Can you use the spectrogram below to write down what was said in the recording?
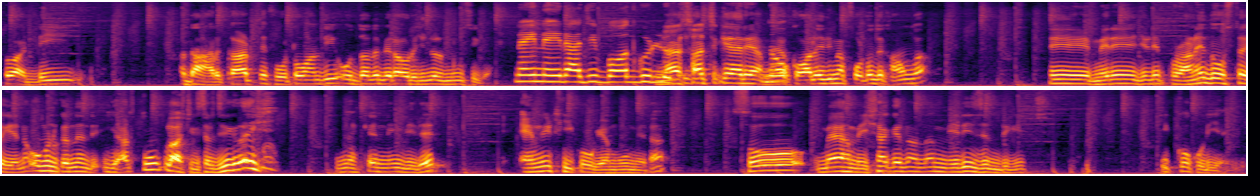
ਤੁਹਾਡੀ ਆਧਾਰ ਕਾਰਡ ਤੇ ਫੋਟੋ ਆਂਦੀ ਉਦਾਂ ਦਾ ਮੇਰਾ origignal ਮੂੰਹ ਸੀਗਾ। ਨਹੀਂ ਨਹੀਂ ਰਾਜੀ ਬਹੁਤ ਗੁੱਡ ਮੈਂ ਲੁਕਿੰਗ ਸੱਚ ਕਹਿ ਰਿਹਾ ਮੈਂ. ਕਾਲਜ ਦੀ ਮੈਂ ਫੋਟੋ ਦਿਖਾਉਂਗਾ ਤੇ ਮੇਰੇ ਜਿਹੜੇ ਪੁਰਾਣੇ ਦੋਸਤ ਹੈਗੇ ਨਾ, ਉਹ ਮੈਨੂੰ ਕਹਿੰਦੇ ਹੁੰਦੇ, ਯਾਰ ਤੂੰ ਪਲਾਸਟਿਕ ਸਰਜਰੀ ਕਰਾਈ? ਮੈਂ ਕਿਹਾ, ਨਹੀਂ ਵੀਰੇ, ਐਵੇਂ ਹੀ ਠੀਕ ਹੋ ਗਿਆ ਮੂੰਹ ਮੇਰਾ। ਸੋ ਮੈਂ ਹਮੇਸ਼ਾ ਕਹਿੰਦਾ ਹੁੰਦਾ, ਮੇਰੀ ਜ਼ਿੰਦਗੀ 'ਚ ਇੱਕੋ ਕੁੜੀ ਆਈ ਹੈ।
